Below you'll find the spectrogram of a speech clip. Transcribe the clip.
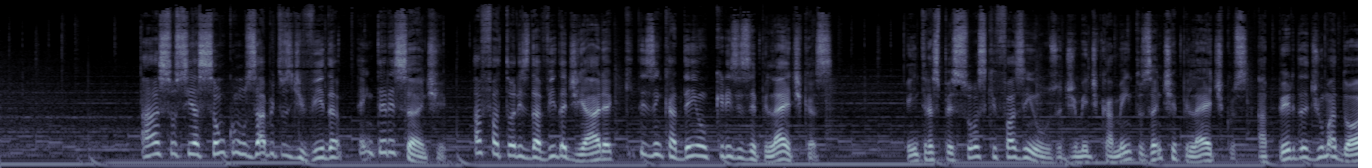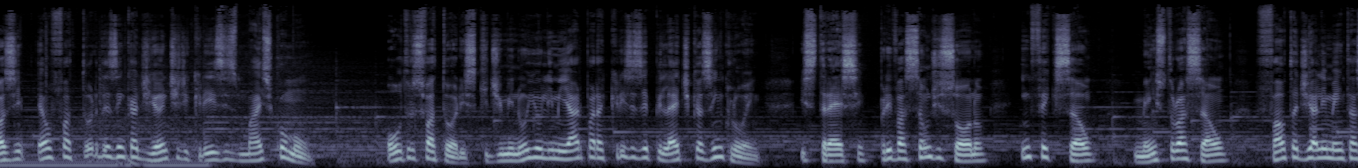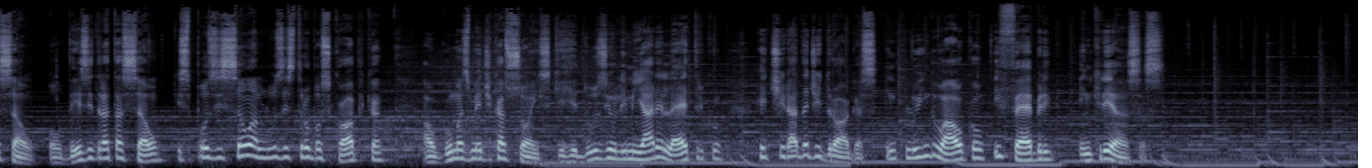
A associação com os hábitos de vida é interessante. Há fatores da vida diária que desencadeiam crises epiléticas, entre as pessoas que fazem uso de medicamentos antiepiléticos, a perda de uma dose é o fator desencadeante de crises mais comum. Outros fatores que diminuem o limiar para crises epiléticas incluem estresse, privação de sono, infecção, menstruação, falta de alimentação ou desidratação, exposição à luz estroboscópica, algumas medicações que reduzem o limiar elétrico, retirada de drogas, incluindo álcool e febre em crianças.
